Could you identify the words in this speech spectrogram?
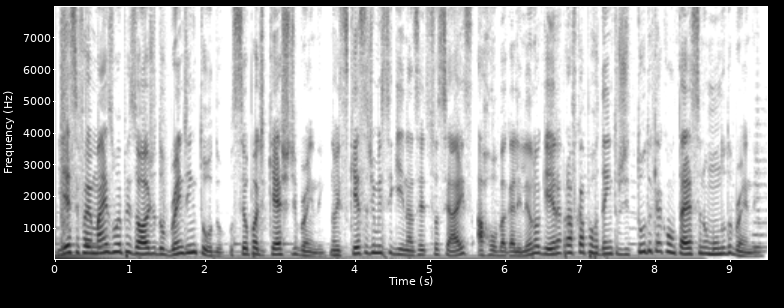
E esse foi mais um episódio do Branding Tudo, o seu podcast de branding. Não esqueça de me seguir nas redes sociais, arroba Galileu Nogueira, para ficar por dentro de tudo que acontece no mundo do branding.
